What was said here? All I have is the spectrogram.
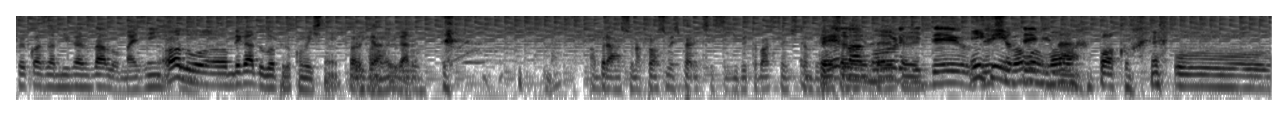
foi com as amigas da Lu, mas enfim. Ô, Lu, obrigado, Lu, pelo convite também. Obrigado. obrigado. Abraço. Na próxima, espero que você se divirta bastante também. Pelo também, eu amor também. de Deus, Enfim, deixa eu vamos, terminar. vamos, foco. O...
